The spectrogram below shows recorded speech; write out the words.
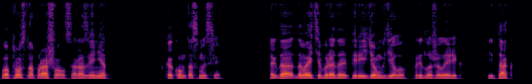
Вопрос напрашивался, разве нет? В каком-то смысле. Тогда давайте, Брэда, перейдем к делу, предложил Эрик. Итак?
